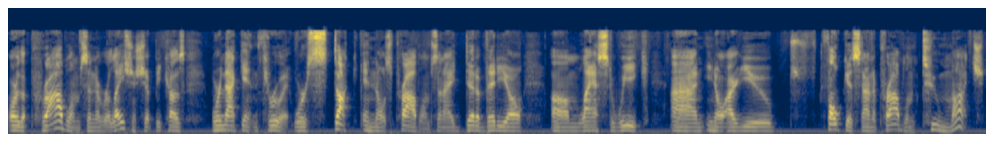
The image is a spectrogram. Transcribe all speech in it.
or the problems in the relationship because we're not getting through it. We're stuck in those problems. And I did a video um, last week on, you know, are you focused on a problem too much?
